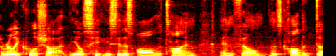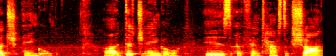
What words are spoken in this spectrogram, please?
a, a really cool shot. You'll see, you see this all the time in film. It's called the Dutch angle. Uh, Dutch angle is a fantastic shot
